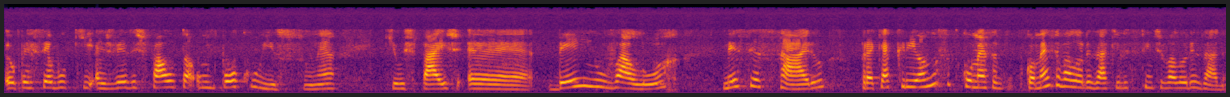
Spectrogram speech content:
eu percebo que às vezes falta um pouco isso, né? Que os pais é, deem o valor necessário para que a criança comece, comece a valorizar aquilo e se sentir valorizada.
